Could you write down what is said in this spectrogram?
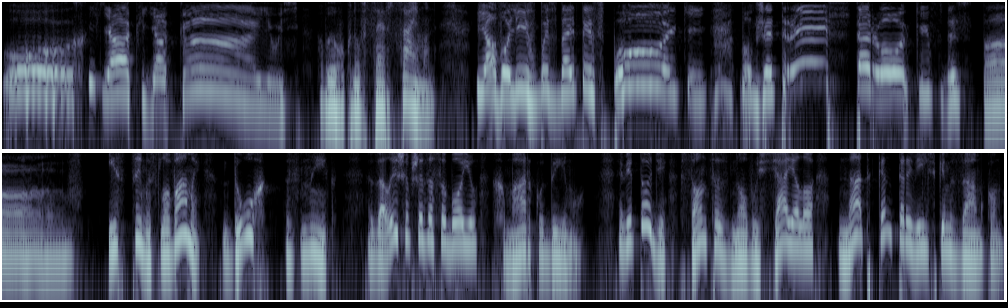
Ох, як я каюсь. Вигукнув сер Саймон. Я волів би знайти спокій, бо вже триста років не спав. І з цими словами дух зник, залишивши за собою хмарку диму. Відтоді сонце знову сяяло над Кентервільським замком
